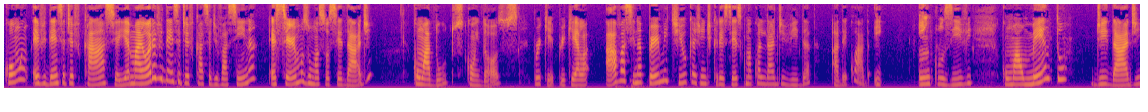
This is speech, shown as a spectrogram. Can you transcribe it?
com evidência de eficácia. E a maior evidência de eficácia de vacina é sermos uma sociedade com adultos, com idosos. Por quê? Porque ela a vacina permitiu que a gente crescesse com uma qualidade de vida adequada. E, inclusive, com um aumento de idade,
